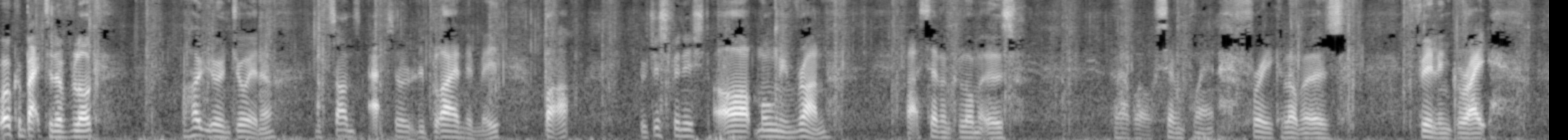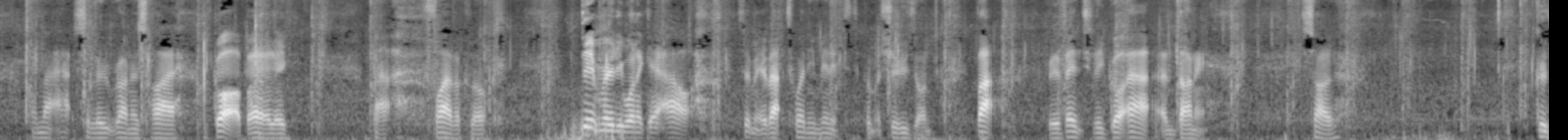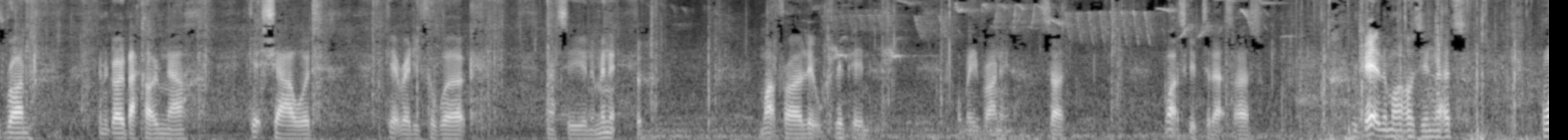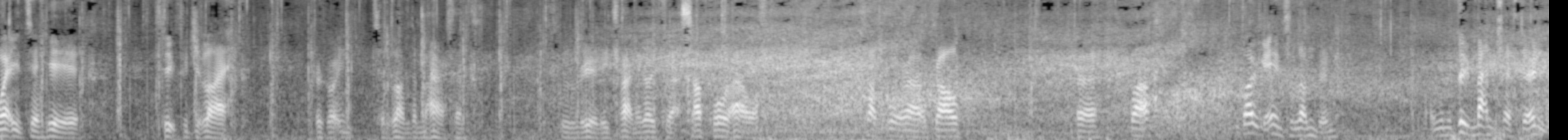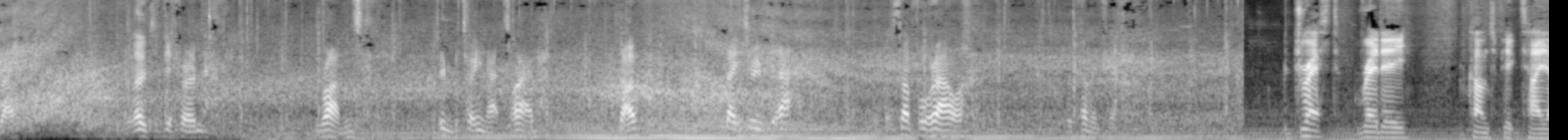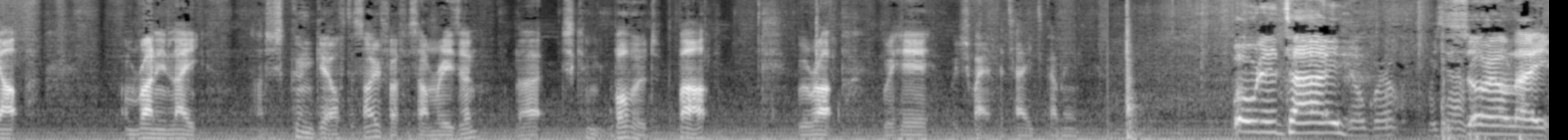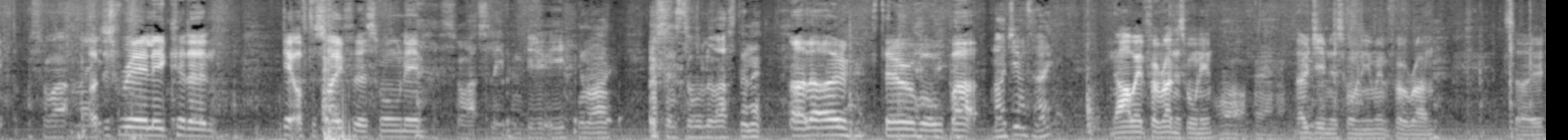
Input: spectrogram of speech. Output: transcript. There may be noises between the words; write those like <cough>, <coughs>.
welcome back to the vlog. I hope you're enjoying it. The sun's absolutely blinding me, but we've just finished our morning run, about seven kilometers, uh, well, 7.3 kilometers, feeling great on that absolute runner's high. Got up early, about five o'clock. Didn't really want to get out. took me about 20 minutes to put my shoes on, but we eventually got out and done it. So, good run. Gonna go back home now, get showered, get ready for work. And I'll see you in a minute. Might throw a little clip in of me running. So, might skip to that first. We're getting the miles in, lads. I'm waiting to hear Duke for July. We got into London Marathon. So we're really trying to go for that sub four hour, sub four hour goal. Uh, but if don't get into London, I'm going to do Manchester anyway. Loads of different runs in between that time. So stay tuned for that. But sub four hour, we're coming for it. Dressed, ready. We've come to pick Tay up. I'm running late. I just couldn't get off the sofa for some reason. Like, just couldn't be bothered. But we're up, we're here. We're just waiting for Tay to come in. Morning, Tay. Yo, bro. Sorry I'm late. It's alright, mate. I just really couldn't get off the sofa this morning. <laughs> It's alright, sleeping beauty, you know. Happens to all of us, doesn't it? I know, it's terrible, but... No gym today? No, I went for a run this morning. Oh, fair enough. No gym this morning, went for a run. So,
